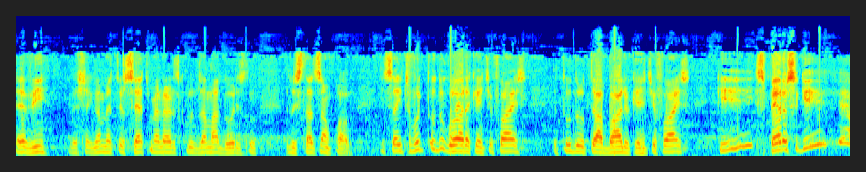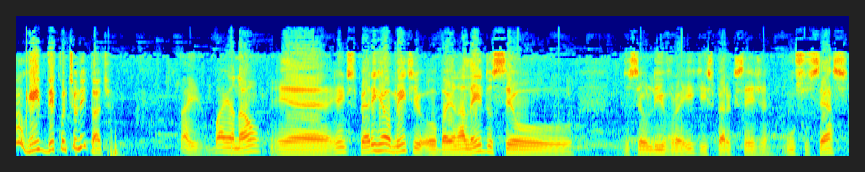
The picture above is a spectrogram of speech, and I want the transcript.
É, vi. Nós chegamos entre os sete melhores clubes amadores do, do estado de São Paulo. Isso aí foi tudo glória que a gente faz, é tudo trabalho que a gente faz, que espera-se que alguém dê continuidade. Aí, o Baianão, é, a gente espera e realmente, o Baiano, além do seu, do seu livro aí, que espero que seja um sucesso,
